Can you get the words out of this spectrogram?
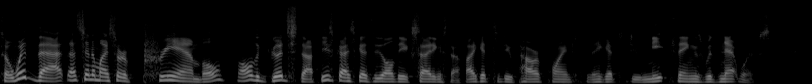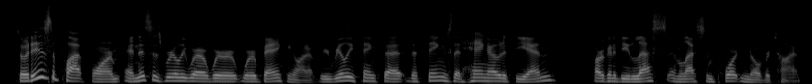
So with that, that's into my sort of preamble, all the good stuff. These guys get to do all the exciting stuff. I get to do PowerPoint. They get to do neat things with networks. So it is the platform, and this is really where we're, we're banking on it. We really think that the things that hang out at the end are going to be less and less important over time.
